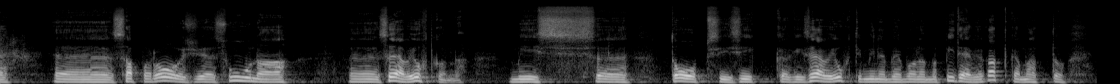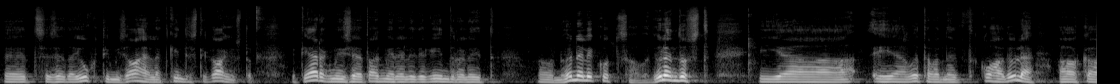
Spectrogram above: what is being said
äh, Zaporožje suuna äh, sõjaväe juhtkonna, mis toob siis ikkagi sõjaväe juhtimine peab olema pidev ja katkematu, et see seda juhtimise ahelat kindlasti kahjustab. et järgmised admiralid ja kindralid on õnnelikud, saavad ülendust ja, ja võtavad need kohad üle, aga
